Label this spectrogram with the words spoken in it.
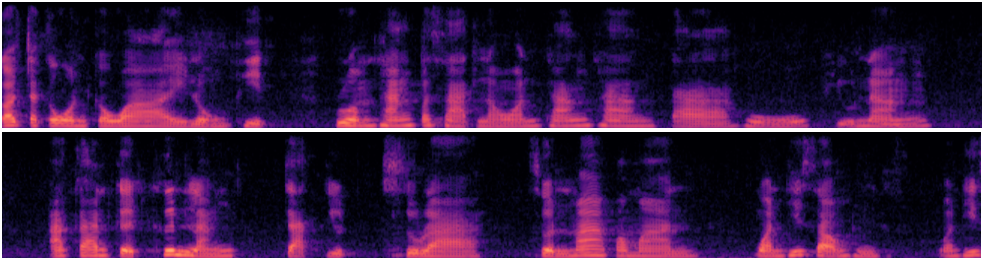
ก็จะกระวนกระวายหลงผิด รวมทั้งประสาทหลอนทั้งทางตาหู ผิวหนัง อาการเกิดขึ้นหลังจากหยุดสุราส่วนมากประมาณวันที่2ถึงวันที่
